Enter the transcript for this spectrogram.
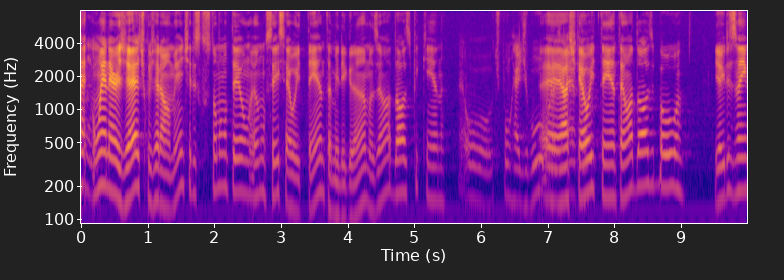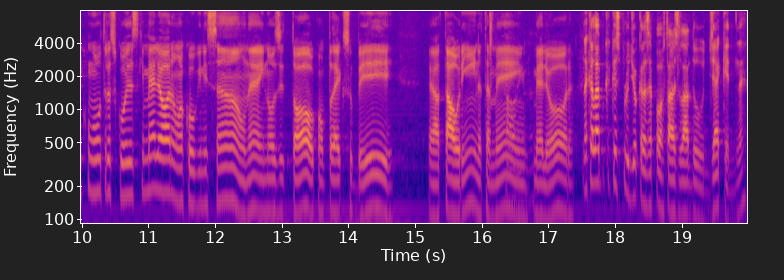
é um, um energético, geralmente, eles costumam ter, um, eu não sei se é 80 miligramas, é uma dose pequena. É o, tipo um Red Bull. É, acho que é exemplo. 80, é uma dose boa. E aí eles vêm com outras coisas que melhoram a cognição, né? Inositol, complexo B, é, a taurina também Taurina. melhora. Naquela época que explodiu aquelas reportagens lá do Jacket, né?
